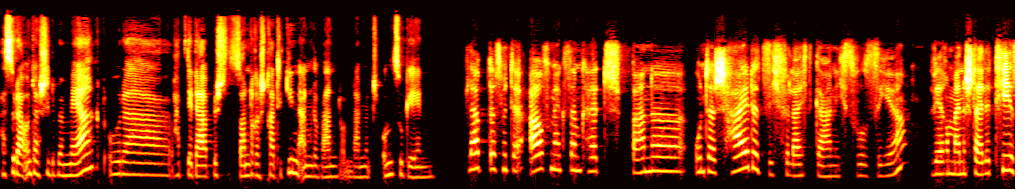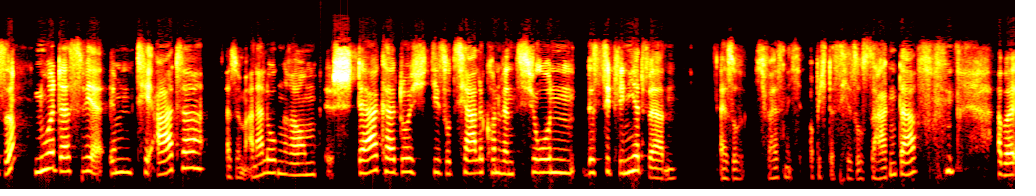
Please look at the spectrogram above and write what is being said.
Hast du da Unterschiede bemerkt oder habt ihr da besondere Strategien angewandt, um damit umzugehen? Ich glaube, das mit der Aufmerksamkeitsspanne unterscheidet sich vielleicht gar nicht so sehr, wäre meine steile These. Nur, dass wir im Theater, also im analogen Raum, stärker durch die soziale Konvention diszipliniert werden. Also ich weiß nicht, ob ich das hier so sagen darf, aber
